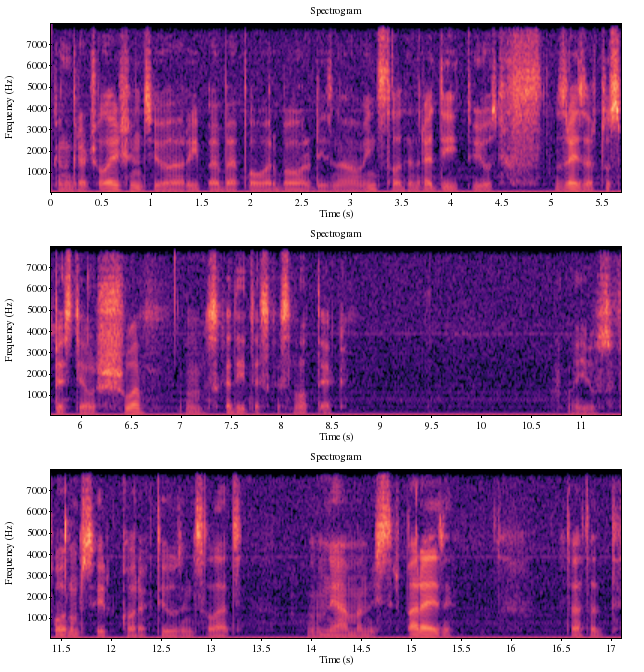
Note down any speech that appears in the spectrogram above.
congratulations, your IPB powerboard is now installed and ready to use. Uzreiz varat uzspiest jau uz šo un skatīties, kas notiek. Vai jūsu forums ir korekti uzinstalēts. Un jā, man viss ir pareizi. Tātad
